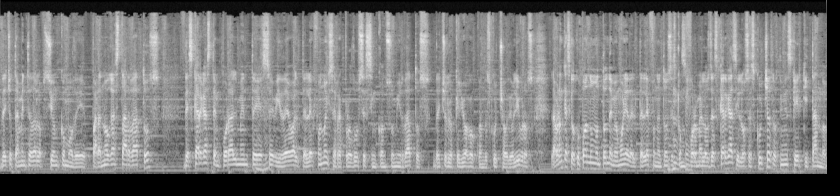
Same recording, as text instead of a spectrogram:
De hecho también te da la opción como de, para no gastar datos, descargas temporalmente ese video al teléfono y se reproduce sin consumir datos. De hecho es lo que yo hago cuando escucho audiolibros. La bronca es que ocupan un montón de memoria del teléfono, entonces conforme los descargas y los escuchas, los tienes que ir quitando.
